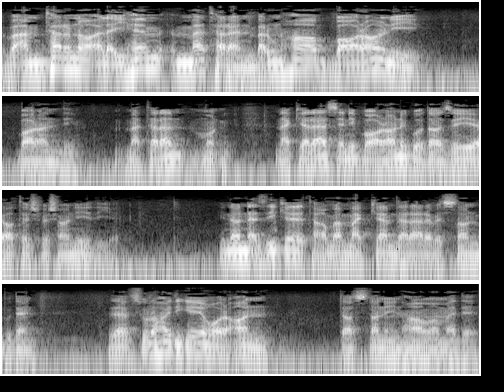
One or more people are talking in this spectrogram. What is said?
و امترنا علیهم مترن بر اونها بارانی باراندیم. مترن من... نکره است یعنی باران گدازه آتش فشانی دیگه. اینا نزدیک تقریبا مکه هم در عربستان بودن. در سوره های دیگه قرآن داستان اینها آمده.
